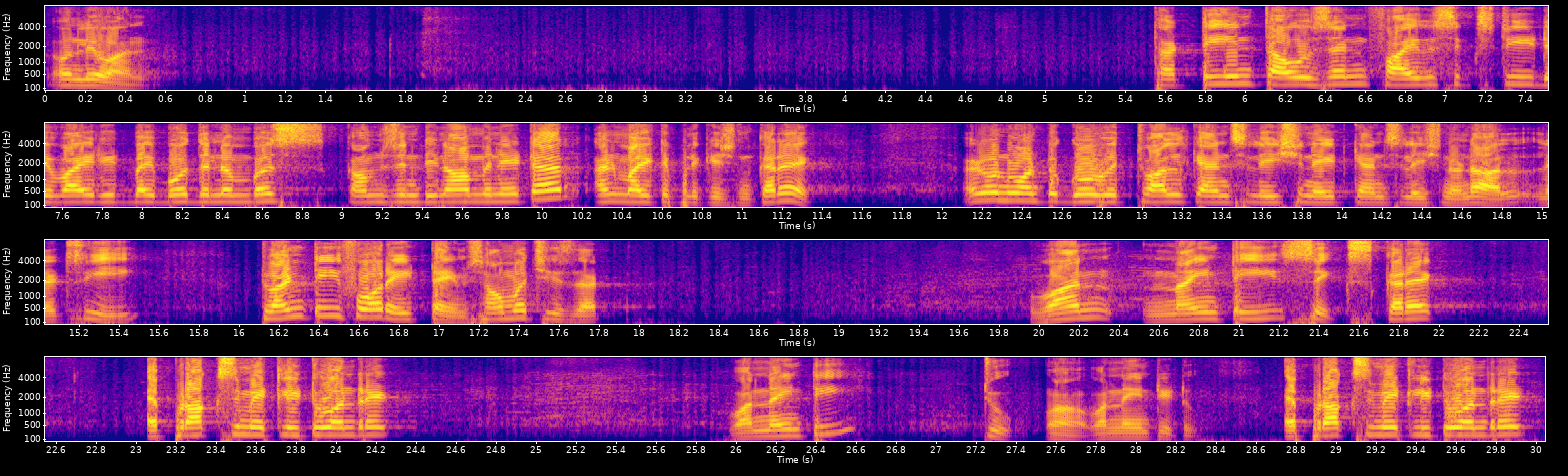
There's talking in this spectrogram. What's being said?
Only one Thirteen thousand five sixty divided by both the numbers comes in denominator and multiplication, correct? I don't want to go with 12 cancellation, 8 cancellation and all. Let's see. 24 8 times. How much is that? 196, correct? Approximately 200? 192? Ah, 192. Approximately 200?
